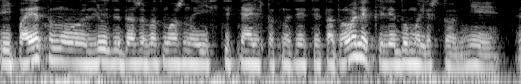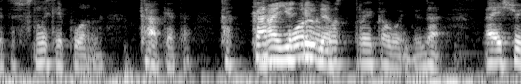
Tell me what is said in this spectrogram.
И поэтому люди даже, возможно, и стеснялись посмотреть этот ролик или думали, что не, это в смысле порно. Как это? Как, как На порно Ютубе. может про экологию, да. А еще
